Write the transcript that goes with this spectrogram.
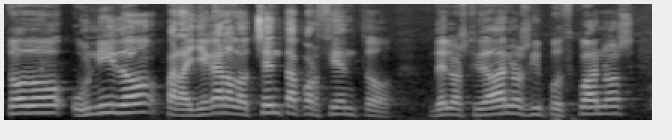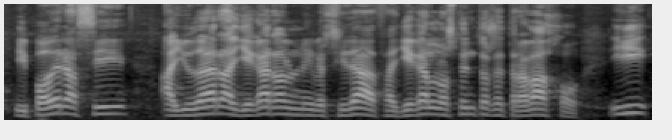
Todo unido para llegar al 80% de los ciudadanos guipuzcoanos y poder así ayudar a llegar a la universidad, a llegar a los centros de trabajo y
